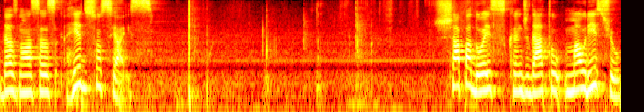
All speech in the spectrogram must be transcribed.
das nossas redes sociais. Chapa 2, candidato Maurício,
